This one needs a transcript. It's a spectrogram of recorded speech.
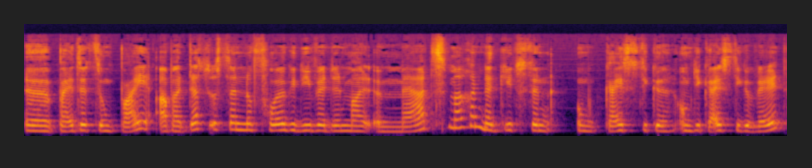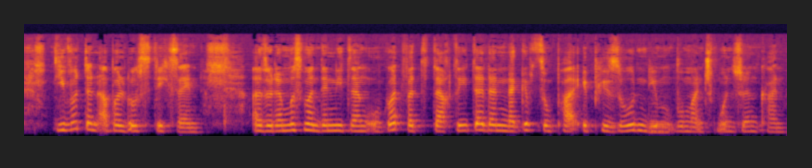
äh, Beisetzung bei. Aber das ist dann eine Folge, die wir dann mal im März machen. Da geht es dann um geistige, um die geistige Welt. Die wird dann aber lustig sein. Also da muss man dann nicht sagen, oh Gott, was sagt Rita dann? Da gibt es so ein paar Episoden, die, wo man schmunzeln kann.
